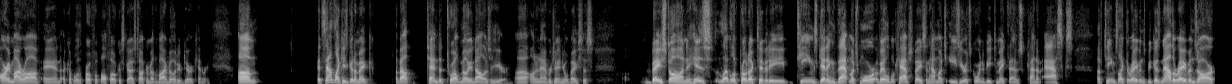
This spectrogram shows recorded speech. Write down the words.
Ari Meirov and a couple of the Pro Football Focus guys talking about the viability of Derrick Henry. Um, it sounds like he's going to make about 10 to 12 million dollars a year uh, on an average annual basis based on his level of productivity teams getting that much more available cap space and how much easier it's going to be to make those kind of asks of teams like the Ravens because now the Ravens are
